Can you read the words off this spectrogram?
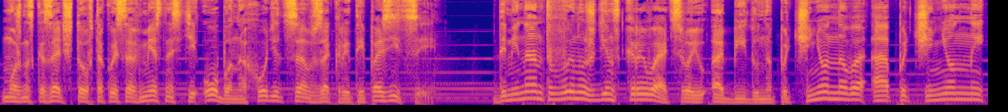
Можно сказать, что в такой совместности оба находятся в закрытой позиции – Доминант вынужден скрывать свою обиду на подчиненного, а подчиненный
